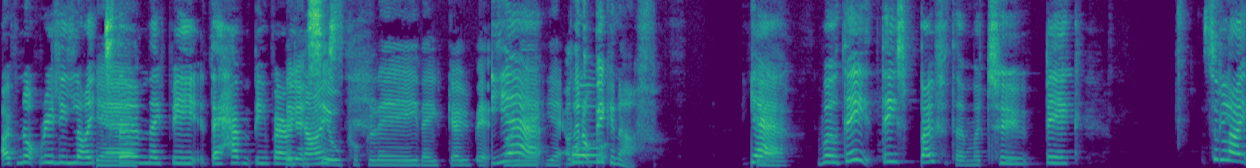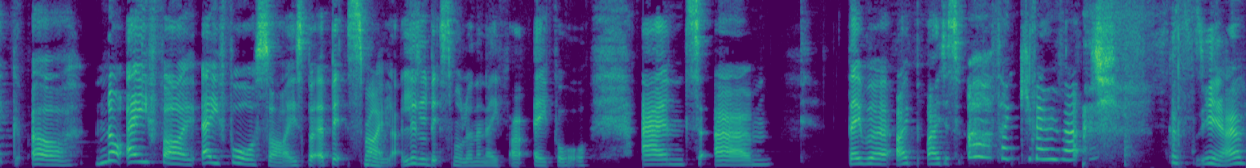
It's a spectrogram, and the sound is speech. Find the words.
I've not really liked Yeah. them. They've been they haven't been very They don't nice. seal properly. They go a bit. Yeah, funny. Yeah. Oh, they're not big enough. yeah. yeah. Well, the, these both of them were too big. Sort of like oh, not A five, A four size, but a bit smaller, Right. a little bit smaller than A A four, and um, they were. I I just oh, thank you very much, because you know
